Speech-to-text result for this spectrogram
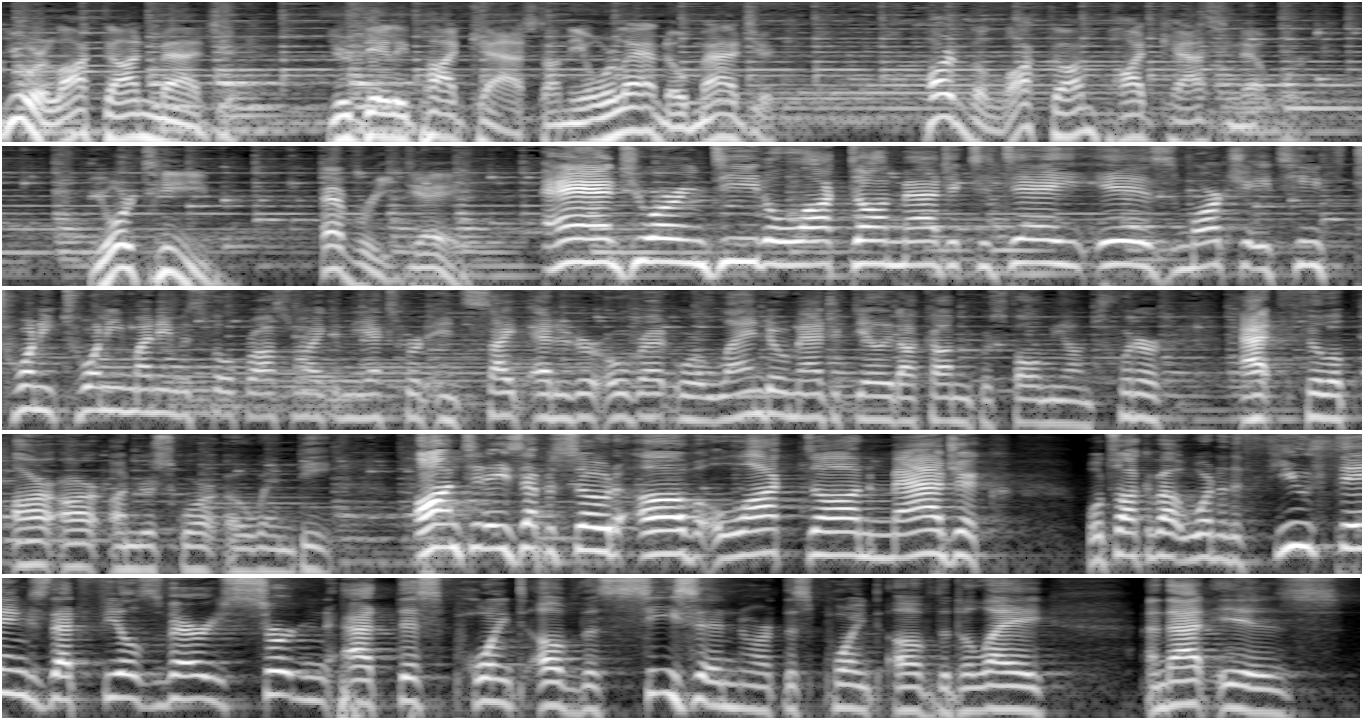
You are Locked On Magic, your daily podcast on the Orlando Magic, part of the Locked On Podcast Network. Your team every day. And you are indeed locked on magic. Today is March 18th, 2020. My name is Philip Rossman-Reich. I'm the expert and site editor over at OrlandoMagicDaily.com. You can follow me on Twitter at PhilipRR underscore OMD. On today's episode of Locked On Magic, We'll talk about one of the few things that feels very certain at this point of the season or at this point of the delay, and that is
